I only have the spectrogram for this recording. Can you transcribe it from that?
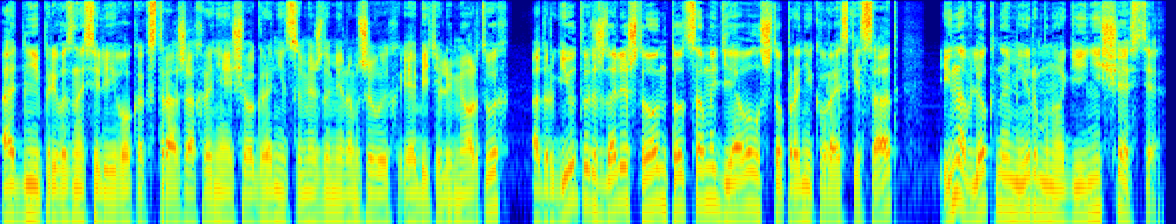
Одни превозносили его как стража, охраняющего границу между миром живых и обителью мертвых, а другие утверждали, что он тот самый дьявол, что проник в райский сад и навлек на мир многие несчастья.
